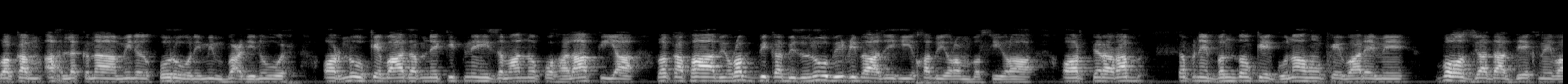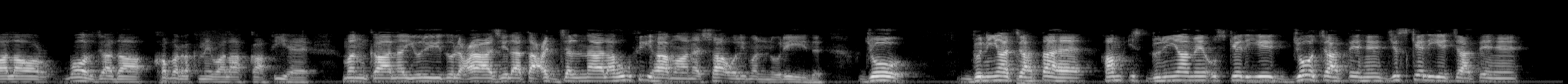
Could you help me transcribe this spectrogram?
وکم اہلکنا من القرون من بعد نوح اور نوح کے بعد ہم نے کتنے ہی زمانوں کو ہلاک کیا۔ وکفا بربک بذنوب عباده خبيرا بصيرا۔ اور تیرا رب اپنے بندوں کے گناہوں کے بارے میں بہت زیادہ دیکھنے والا اور بہت زیادہ خبر رکھنے والا کافی ہے۔ من کان یرید العاجلہ عجلنا له فيها ما نشاء لمن نريد جو دنیا چاہتا ہے، ہم اس دنیا میں اس کے لیے جو چاہتے ہیں، جس کے لیے چاہتے ہیں،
